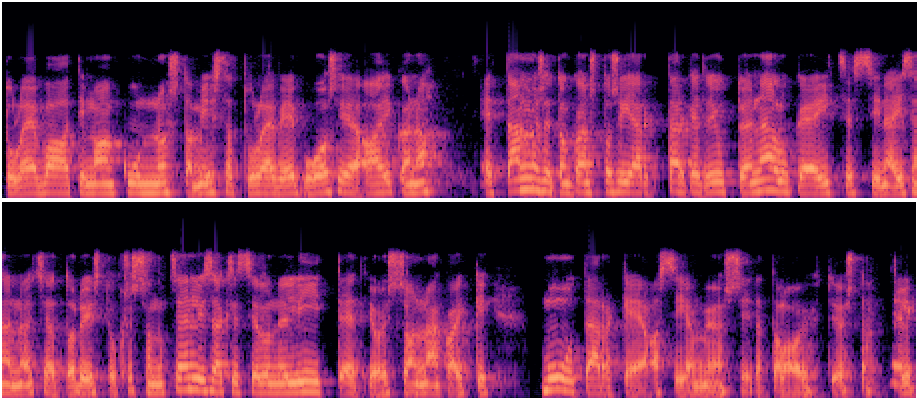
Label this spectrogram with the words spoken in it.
tulee vaatimaan kunnostamista tulevien vuosien aikana. Että tämmöiset on myös tosi tärkeitä juttuja. Nämä lukee itse siinä isännöitsijätodistuksessa, mutta sen lisäksi siellä on ne liitteet, joissa on nämä kaikki muu tärkeä asia myös siitä taloyhtiöstä. Eli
